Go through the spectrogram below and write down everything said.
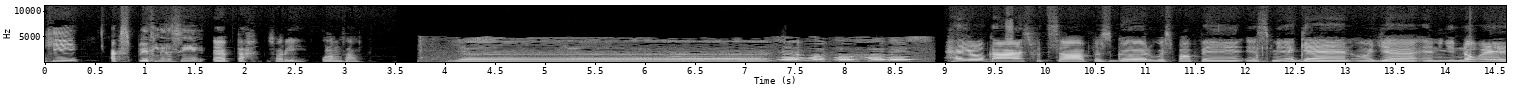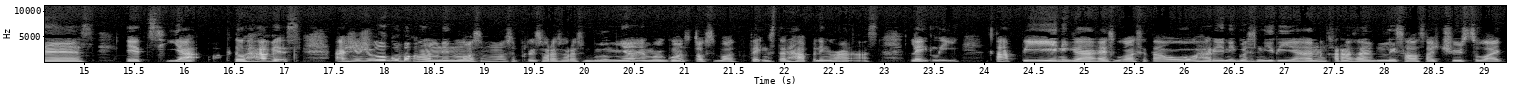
he explicitly eh tah sorry ulang sal Ya, ya waktu habis. Hey yo guys, what's up? What's good? What's poppin'? It's me again, Oja, and you know what it is? It's ya waktu habis. As usual, gue bakal nemenin lo semua seperti sore-sore sebelumnya, and we're going to talk about things that happening around us lately. Tapi nih guys, gue kasih tahu hari ini gue sendirian karena suddenly Salsa choose to like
